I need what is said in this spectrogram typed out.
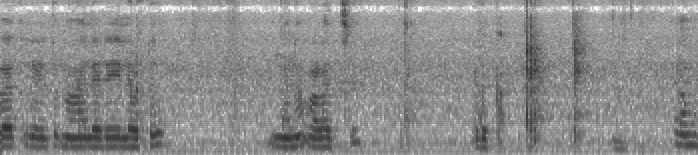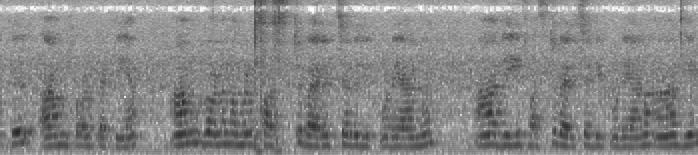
ബാക്ക് കഴുത്ത് നാലരയിലോട്ട് ഇങ്ങനെ വളച്ച് എടുക്കാം. നമുക്ക് ആം ഹോൾ കട്ട് ചെയ്യാം. ആം ഹോൾ നമ്മൾ ഫസ്റ്റ് വരച്ചതിൽ കൂടെയാണ് ആദ്യം ഈ ഫസ്റ്റ് വരച്ചതിൽ കൂടെയാണ് ആദ്യം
